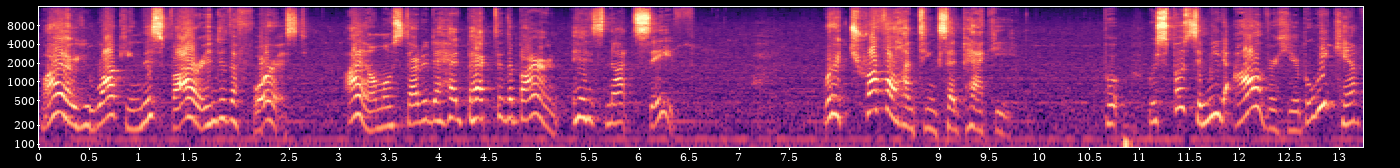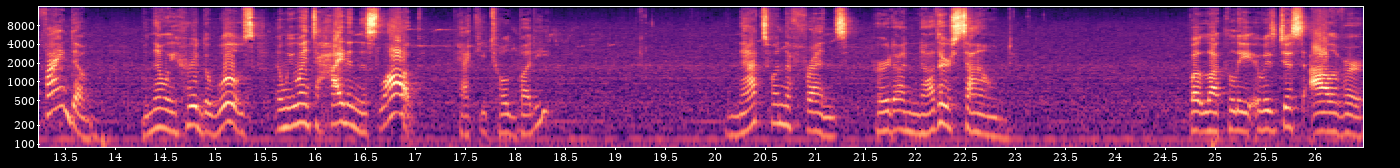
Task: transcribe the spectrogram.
Why are you walking this far into the forest? I almost started to head back to the barn. It is not safe. We're truffle hunting, said Packy. But we're supposed to meet Oliver here, but we can't find him. And then we heard the wolves, and we went to hide in this log, Packy told Buddy. And that's when the friends heard another sound. But luckily, it was just Oliver.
